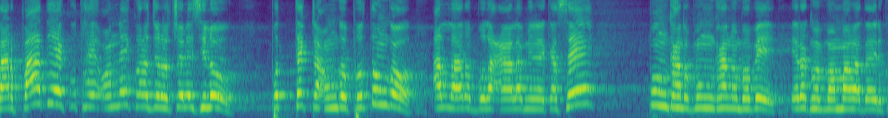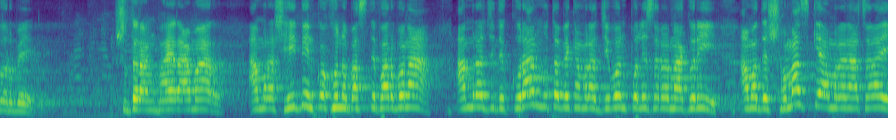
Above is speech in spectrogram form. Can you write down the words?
তার পা দিয়ে কোথায় অন্যায় করার জন্য চলেছিল, প্রত্যেকটা অঙ্গ প্রত্যঙ্গ আল্লাহ রব্বুল্লাহ আলমিনের কাছে পুঙ্খানুপুঙ্খানুভাবে এরকম মামলা দায়ের করবে। সুতরাং ভাইয়েরা আমার আমরা সেই দিন কখনো বাঁচতে পারব না। আমরা যদি কোরআন মোতাবেক আমরা জীবন পরিচালনা করি, আমাদের সমাজকে আমরা না চালাই,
